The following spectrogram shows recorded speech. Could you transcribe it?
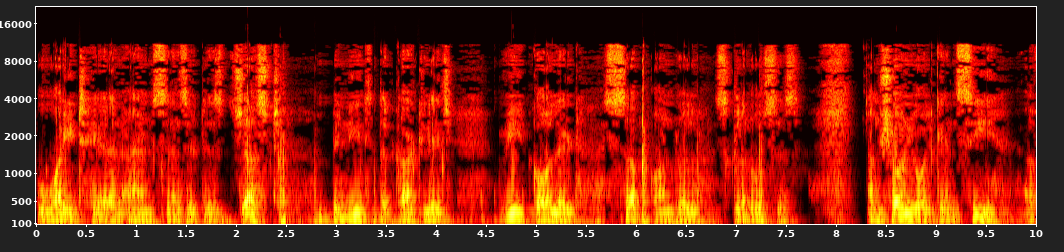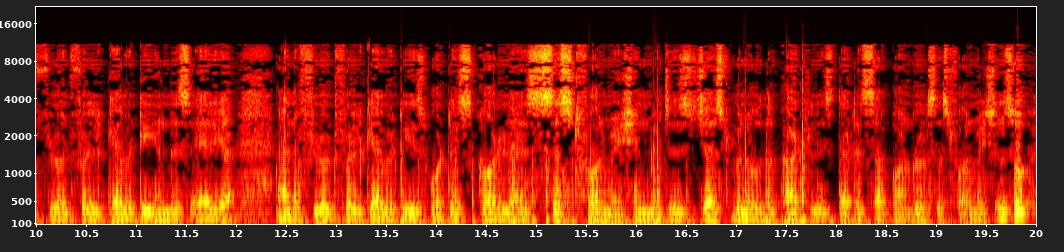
white here and since it is just beneath the cartilage we call it subchondral sclerosis I'm sure you all can see a fluid filled cavity in this area and a fluid filled cavity is what is called as cyst formation which is just below the cartilage that is subchondral cyst formation. So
